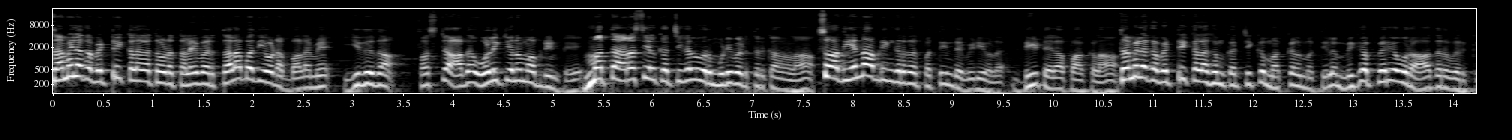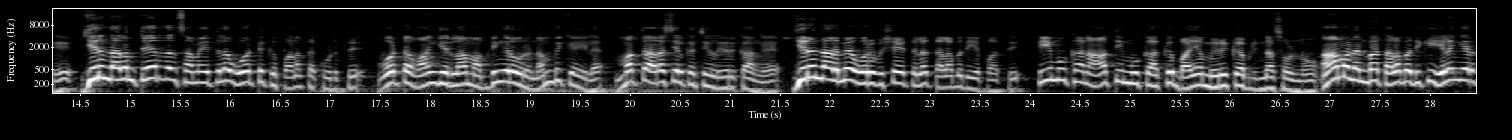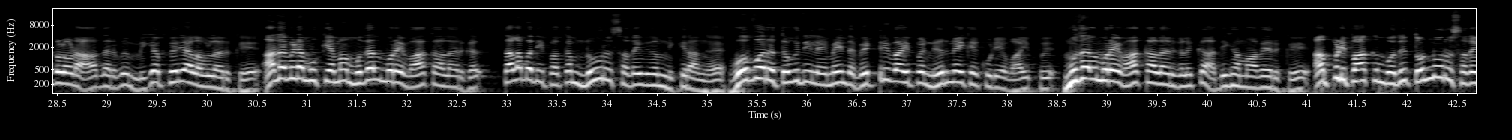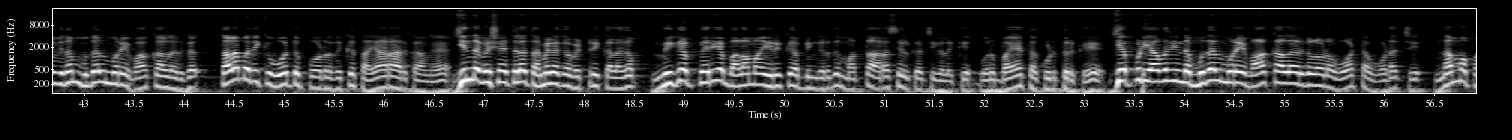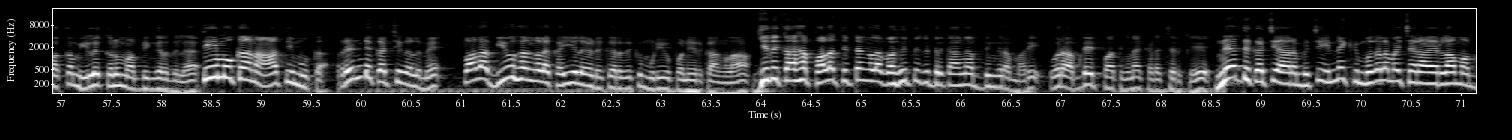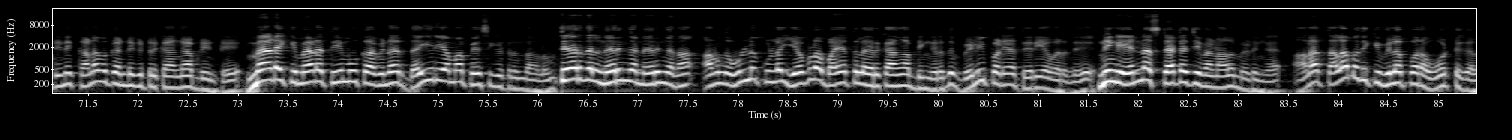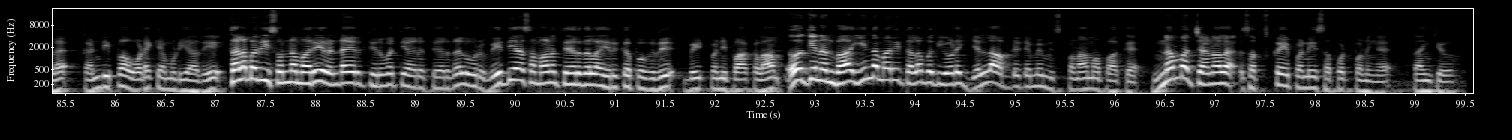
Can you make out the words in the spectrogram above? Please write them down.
தமிழக வெற்றி கழகத்தோட தலைவர் தளபதியோட பலமே இதுதான். ஃபர்ஸ்ட் அதை ஒழிக்கணும் அப்படின்ட்டு மற்ற அரசியல் கட்சிகள் ஒரு முடிவு எடுத்திருக்காங்களாம். அது என்ன அப்படிங்கிறத பத்தி இந்த வீடியோல டீட்டெயிலா பார்க்கலாம். தமிழக வெற்றி கழகம் கட்சிக்கு மக்கள் மத்தியில் மிகப்பெரிய ஒரு ஆதரவு இருக்கு. இருந்தாலும் தேர்தல் சமயத்தில் ஓட்டுக்கு பணத்தை கொடுத்து ஓட்டை வாங்கிடலாம் அப்படிங்கிற ஒரு நம்பிக்கையில மற்ற அரசியல் கட்சிகள் இருக்காங்க. இருந்தாலுமே ஒரு விஷயத்துல தளபதியை பார்த்து திமுக அதிமுகக்கு பயம் இருக்கு அப்படின்னு தான் சொல்லணும். ஆமா நண்பா தளபதிக்கு இளைஞர்களோட ஆதரவு மிகப்பெரிய அளவுல இருக்கு. அதை விட முக்கியமா முதல் முறை வாக்காளர்கள் தளபதி பக்கம் நூறு சதவீதம் நிக்கிறாங்க. ஒவ்வொரு தொகுதியிலுமே இந்த வெற்றி வாய்ப்பை நிர்ணயிக்கக்கூடிய வாய்ப்பு முதல் முறை வாக்காளர்களுக்கு அதிகமாவே இருக்கு. அப்படி பார்க்கும்போது தொண்ணூறு சதவீதம் முதல் முறை வாக்காளர்கள் தளபதிக்கு ஓட்டு போடுறதுக்கு தயாரா இருக்காங்க. இந்த விஷயத்துல தமிழக வெற்றி கழகம் மிகப்பெரிய பலமா இருக்கு அப்படிங்கிறது மற்ற அரசியல் கட்சிகளுக்கு ஒரு பயத்தை கொடுத்துருக்கு. எப்படியாவது இந்த முதல் முறை வாக்காளர்களோட ஓட்டை உடைச்சு நம்ம பக்கம் இழுக்கணும் அப்படிங்கிறதுல திமுக அதிமுக ரெண்டு கட்சிகளுமே பல வியூகங்களை கையில் எடுக்கிறதுக்கு முடிவு பண்ணியிருக்காங்களாம் இதுக்காக பல திட்டங்களை வகுத்துக்கிட்டு இருக்காங்க அப்படிங்கிற மாதிரி ஒரு அப்டேட் பார்த்தீங்கன்னா கிடைச்சிருக்கு. நேத்து கட்சி ஆரம்பிச்சு இன்னைக்கு முதலமைச்சர் ஆயிரலாம் அப்படின்னு கனவு கண்டுகிட்டு இருக்காங்க அப்படின்ட்டு மேடைக்கு மேடை திமுகவினர் தைரியமா பேசிக்கிட்டு இருந்தாலும் தேர்தல் நெருங்க நெருங்க தான் அவங்க உள்ளுக்குள்ள எவ்வளவு பயத்துல இருக்காங்க அப்படிங்கிறது வெளிப்படையா தெரிய வருது. நீங்க என்ன ஸ்ட்ராட்டஜி வேணாலும் எடுங்க. ஆனா தளபதிக்கு விழப்போற ஓட்டுகளை கண்டிப்பா உடைக்க முடியாது. தளபதி சொன்ன மாதிரி ரெண்டாயிரத்தி இருபத்தி ஆறு தேர்தல் ஒரு வித்தியாசமான தேர்தலா இருக்க போகுது. வெயிட் பண்ணி பார்க்கலாம். ஓகே நண்பா இந்த மாதிரி தளபதியோட எல்லா அப்டேட்டுமே மிஸ் பண்ணாம பார்க்க. நம்ம சேனலை சப்ஸ்கிரைப் பண்ணி சப்போர்ட் பண்ணுங்க. தேங்க்யூ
